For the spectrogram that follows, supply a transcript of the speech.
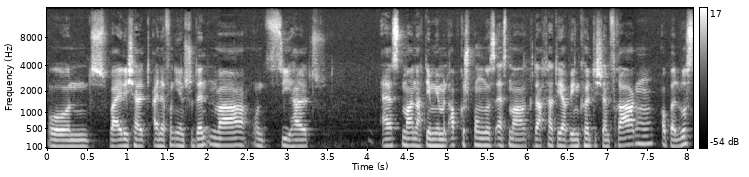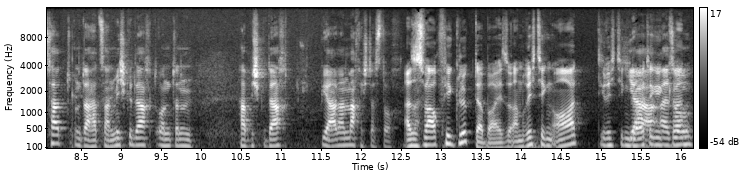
Und weil ich halt einer von ihren Studenten war und sie halt erstmal, nachdem jemand abgesprungen ist, erstmal gedacht hat, ja, wen könnte ich denn fragen, ob er Lust hat. Und da hat sie an mich gedacht. Und dann habe ich gedacht, ja, dann mache ich das doch. Also es war auch viel Glück dabei, so am richtigen Ort, die richtigen ja, Leute gekannt. also,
